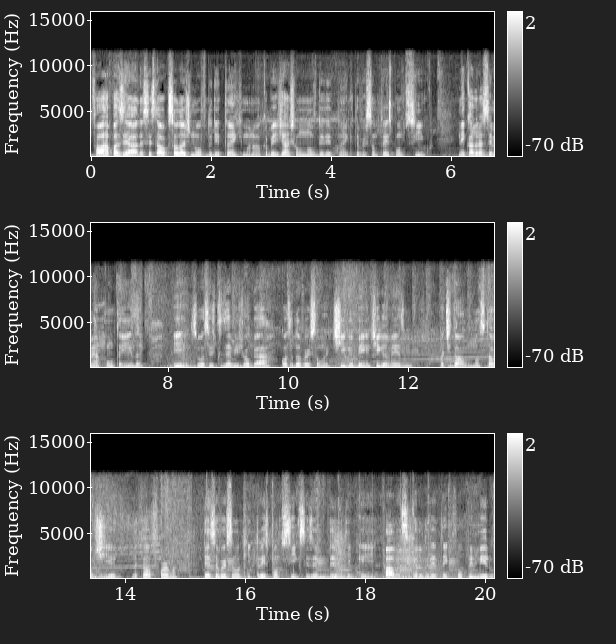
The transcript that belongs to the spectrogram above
Fala rapaziada, vocês estavam com saudade de novo DD Tank, mano? Eu acabei de achar um novo DD Tank da versão 3.5 Nem cadastrei minha conta ainda. E se vocês quiserem vir jogar, gosta da versão antiga, bem antiga mesmo Pra te dar uma nostalgia daquela forma Tem essa versão aqui, 3.5, vocês lembram do DD Tank Pavas, que era o DD Tank que foi o primeiro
